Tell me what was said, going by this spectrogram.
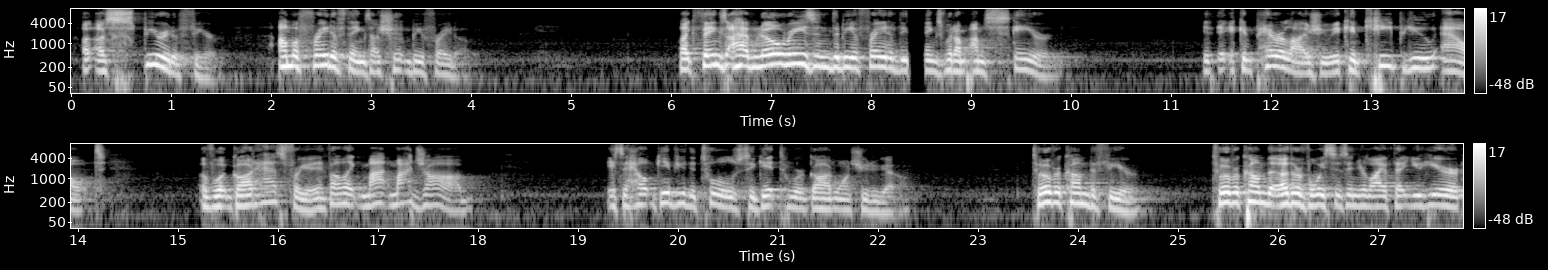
A, a spirit of fear. I'm afraid of things I shouldn't be afraid of. Like things, I have no reason to be afraid of these things, but I'm, I'm scared. It, it can paralyze you, it can keep you out of what God has for you. And I like my, my job is to help give you the tools to get to where God wants you to go, to overcome the fear, to overcome the other voices in your life that you hear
